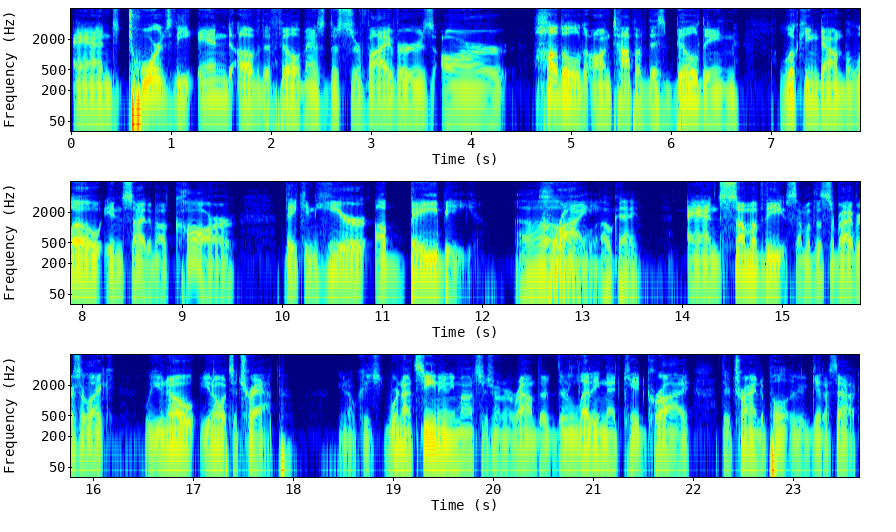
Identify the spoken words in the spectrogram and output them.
And towards the end of the film, as the survivors are huddled on top of this building, looking down below inside of a car, they can hear a baby oh, crying. Okay. and some of the some of the survivors are like, well, you know, you know, it's a trap, you know, because we're not seeing any monsters running around. They're they're letting that kid cry. They're trying to pull get us out.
